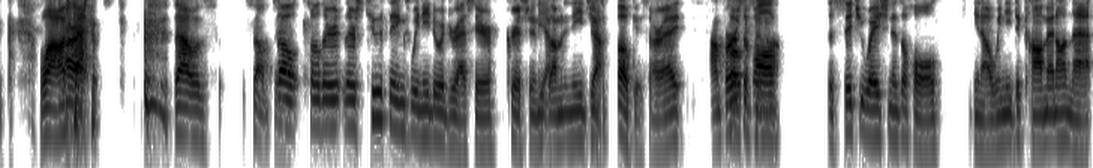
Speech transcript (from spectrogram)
wow, All right. that was, that was something. So so there there's two things we need to address here, Christian. Yeah. So I'm gonna need you Yeah. to focus, all right? I'm First of all, on- the situation as a whole, you know, we need to comment on that.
